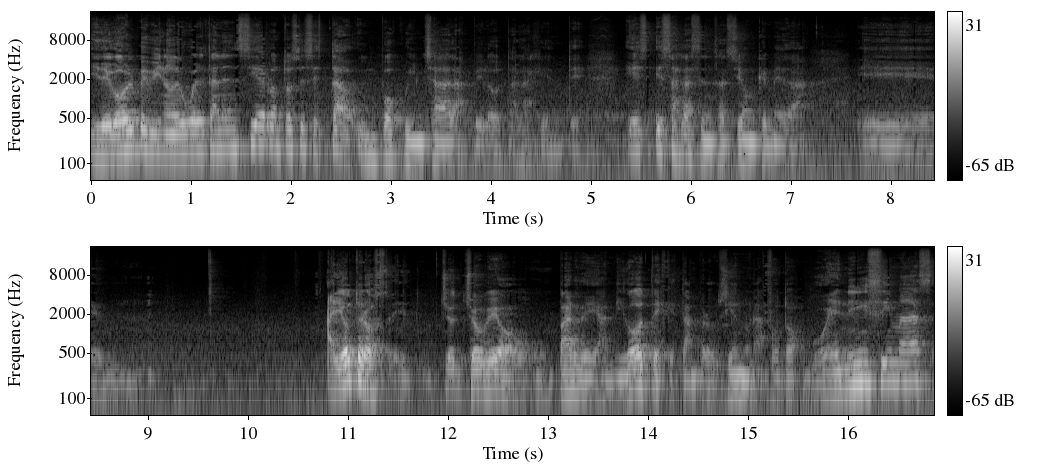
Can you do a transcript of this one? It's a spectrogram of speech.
y de golpe vino de vuelta al encierro, entonces está un poco hinchada las pelotas la gente. Es, esa es la sensación que me da. Eh, hay otros, eh, yo, yo, veo un par de amigotes que están produciendo unas fotos buenísimas,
